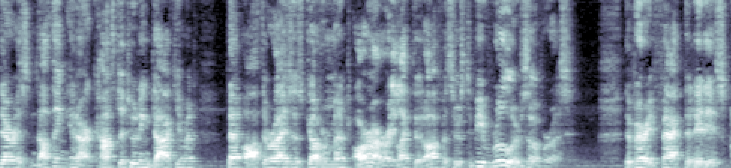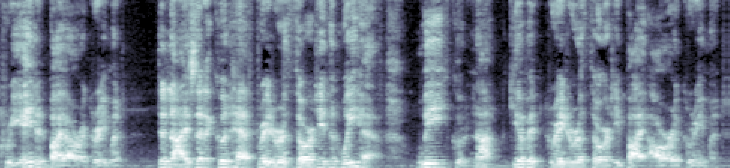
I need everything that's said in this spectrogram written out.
There is nothing in our constituting document that authorizes government or our elected officers to be rulers over us. The very fact that it is created by our agreement denies that it could have greater authority than we have. We could not give it greater authority by our agreement.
